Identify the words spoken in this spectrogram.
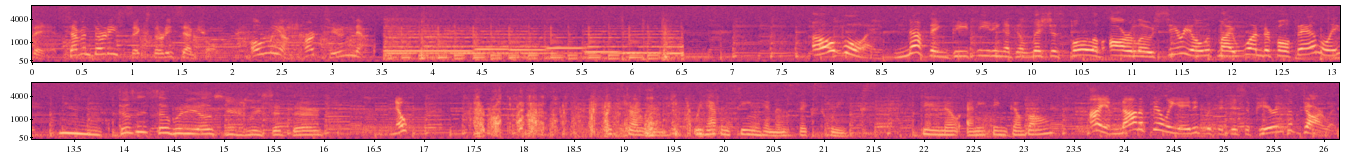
Tuesday at 7.30, 6.30 Central. Only on Cartoon Network. Oh boy, nothing beats eating a delicious bowl of Arlo cereal with my wonderful family. Hmm, doesn't somebody else usually sit there? Nope. It's Darwin. We haven't seen him in six weeks. Do you know anything, Gumball? I am not affiliated with the disappearance of Darwin.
